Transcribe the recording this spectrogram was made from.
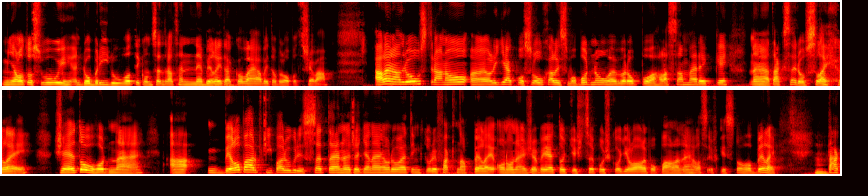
Mělo to svůj dobrý důvod, ty koncentrace nebyly takové, aby to bylo potřeba. Ale na druhou stranu lidi, jak poslouchali Svobodnou Evropu a Hlas Ameriky, tak se doslechli, že je to vhodné a bylo pár případů, kdy se ten ředěné jodové tinktury fakt napily. Ono ne, že by je to těžce poškodilo, ale popálené hlasivky z toho byly. Hmm. Tak,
